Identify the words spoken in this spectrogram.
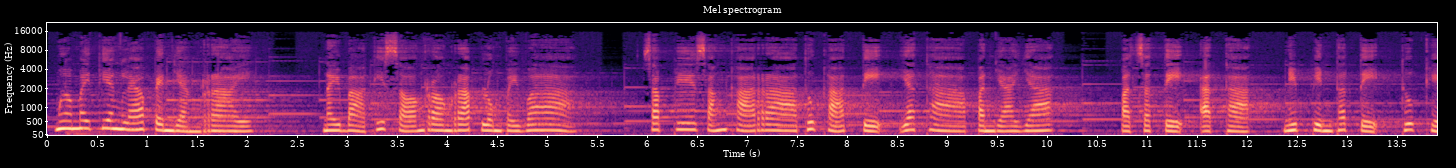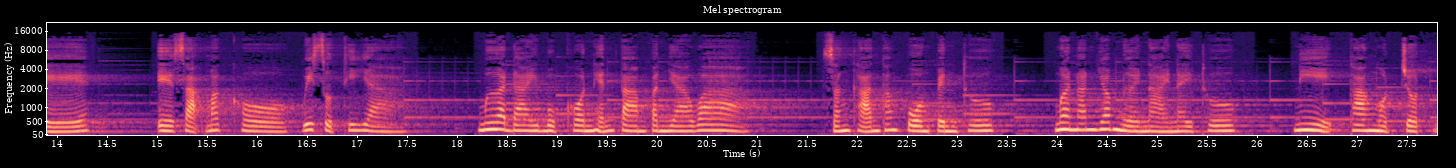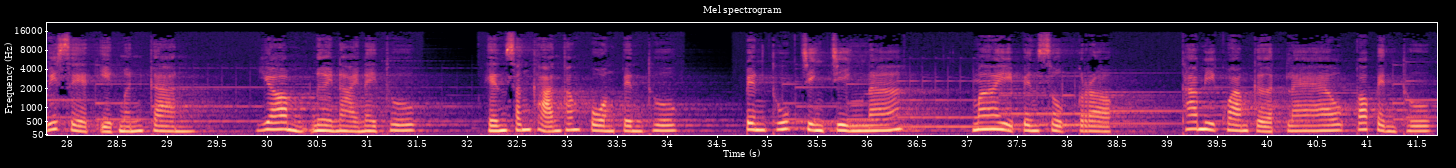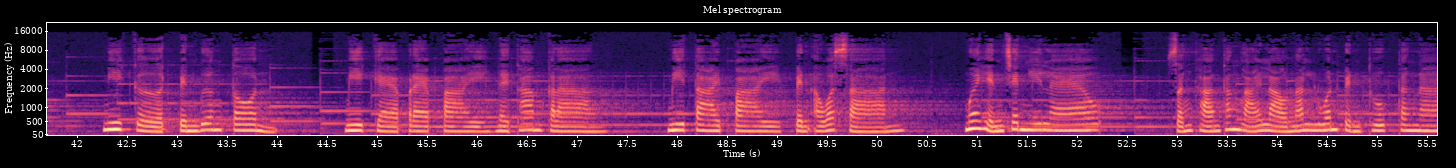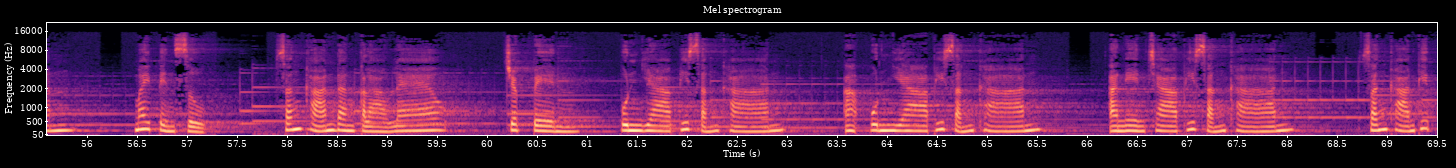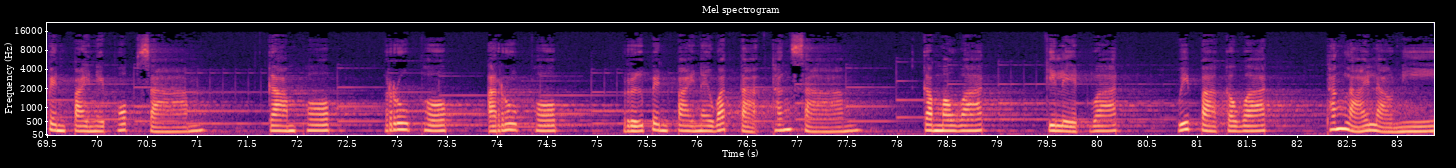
เมื่อไม่เที่ยงแล้วเป็นอย่างไร ในบาทที่สองรองรับลงไปว่า สัพเพสังขาราทุกขาติยถาปัญญายะ ปัสติอัตถนิพินทติทุเข เอสะมัคโค วิสุทธิยา เมื่อใดบุคคลเห็นตามปัญญาว่า สังขารทั้งปวงเป็นทุกข์ เมื่อนั้นย่อมเหนื่อยหน่ายในทุกข์ นี่ทางหมดจดวิเศษอีกเหมือนกัน ย่อมเหนื่อยหน่ายในทุกข์ เห็นสังขารทั้งปวงเป็นทุกข์ เป็นทุกข์จริง ๆ นะ ไม่เป็นสุขกรอก ถ้ามีความเกิดแล้วก็เป็นทุกข์ มีเกิดเป็นเบื้องต้น มีแก่แปรไปในท่ามกลาง มีตายไปเป็นอวสานเมื่อเห็นเช่นนี้แล้ว สังขารทั้งหลายเหล่านั้นล้วนเป็นทุกข์ทั้งนั้น ไม่เป็นสุข สังขารดังกล่าวแล้ว จะเป็นปุญญาพิสังขาร อปุญญาพิสังขาร อเนนชาพิสังขาร สังขารที่เป็นไปในภพสามกามภพ รูปภพ อรูปภพ หรือเป็นไปในวัฏฏะทั้งสามกรรมวัฏกิเลสวัฏวิปากวัฏทั้งหลายเหล่านี้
